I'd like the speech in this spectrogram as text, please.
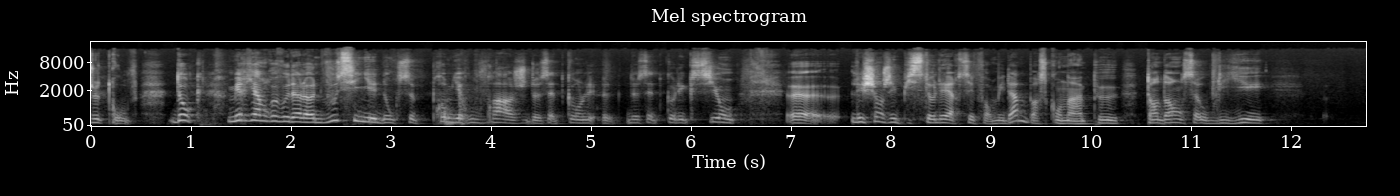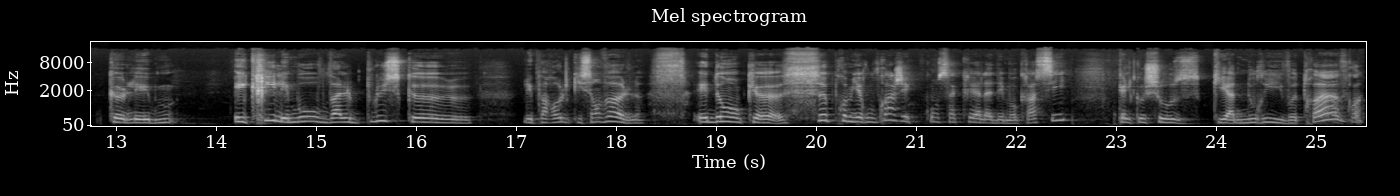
je trouve. Donc, Myriam Revaudalon, vous signez donc ce premier ouvrage de cette, de cette collection. Euh, l'échange épistolaire, c'est formidable parce qu'on a un peu tendance à oublier que les écrits, les mots valent plus que les paroles qui s'envolent. Et donc, euh, ce premier ouvrage est consacré à la démocratie, quelque chose qui a nourri votre œuvre.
